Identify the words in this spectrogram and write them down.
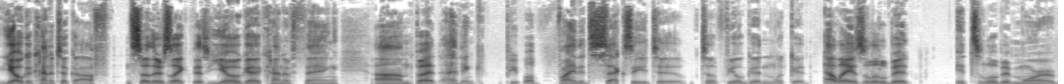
Yoga kind of took off, so there's like this yoga kind of thing. Um, but I think people find it sexy to to feel good and look good. LA is a little bit, it's a little bit more.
